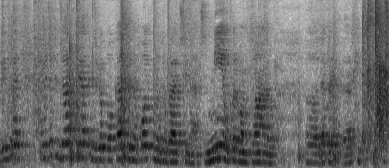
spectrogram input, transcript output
prizore. Međutim, Zarko Prijateljić ga pokazuje na potpuno drugačiji način. Nije u prvom planu, dakle, arhitektura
